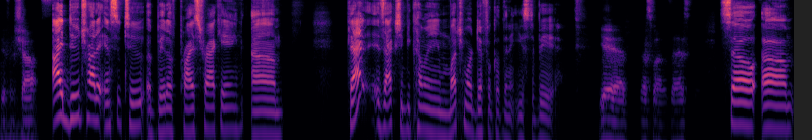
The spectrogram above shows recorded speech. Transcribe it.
different shops? I do try to institute a bit of price tracking. Um that is actually becoming much more difficult than it used to be. Yeah, that's why I was asking. So, um,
